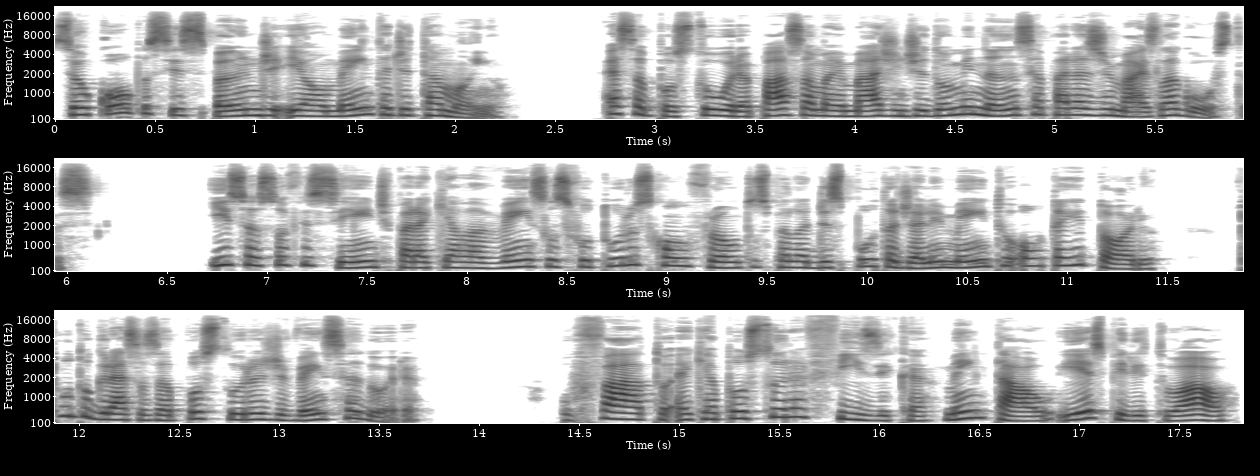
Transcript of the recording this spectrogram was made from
seu corpo se expande e aumenta de tamanho. Essa postura passa uma imagem de dominância para as demais lagostas. Isso é suficiente para que ela vença os futuros confrontos pela disputa de alimento ou território, tudo graças à postura de vencedora. O fato é que a postura física, mental e espiritual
